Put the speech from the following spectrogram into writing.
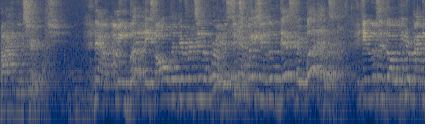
by the church. Now, I mean, but makes all the difference in the world. The situation looked desperate, but it looks as though Peter might be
